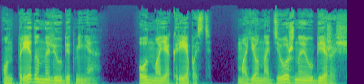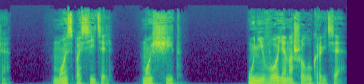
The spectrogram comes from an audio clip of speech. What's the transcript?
«Он преданно любит меня. Он моя крепость, мое надежное убежище, мой спаситель, мой щит. У него я нашел укрытие».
